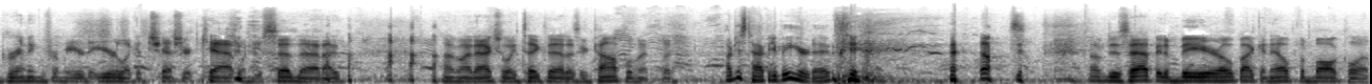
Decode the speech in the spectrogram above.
grinning from ear to ear like a Cheshire cat when you said that, I, I might actually take that as a compliment. But I'm just happy to be here, Dave. I'm just, I'm just happy to be here. Hope I can help the ball club.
